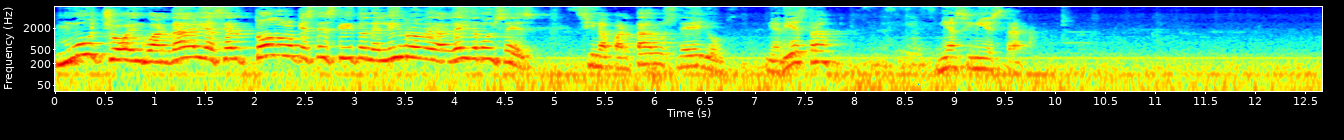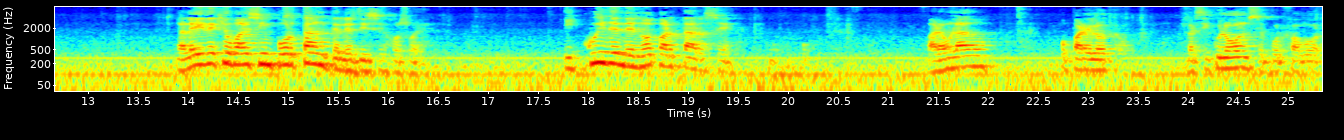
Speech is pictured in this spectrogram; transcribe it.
mucho en guardar y hacer todo lo que esté escrito en el libro de la ley de Moisés, sin apartaros de ello, ni a diestra ni a siniestra. La ley de Jehová es importante, les dice Josué. Y cuiden de no apartarse para un lado o para el otro. Versículo 11, por favor.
